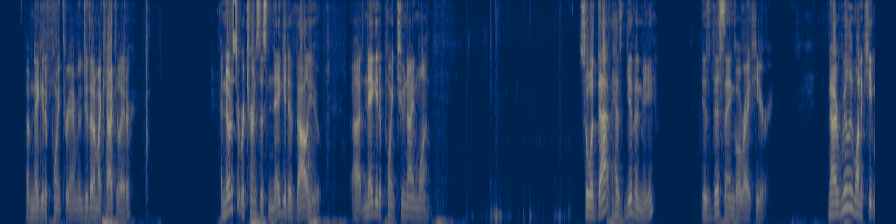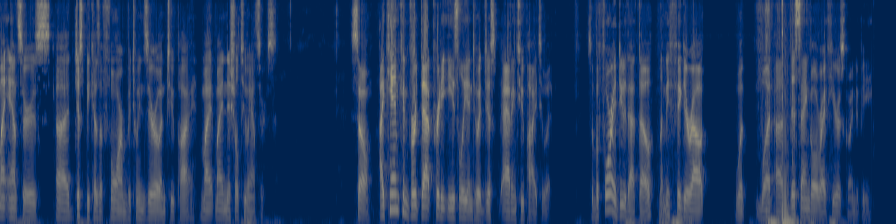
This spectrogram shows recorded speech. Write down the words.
of negative 0.3. I'm going to do that on my calculator. And notice it returns this negative value, uh, negative 0.291. So what that has given me is this angle right here. Now I really want to keep my answers uh, just because of form between 0 and 2 pi, my, my initial two answers. So I can convert that pretty easily into it just adding 2 pi to it. So before I do that though, let me figure out what, what uh, this angle right here is going to be.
